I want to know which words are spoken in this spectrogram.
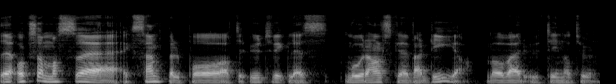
Det er også masse eksempel på at det utvikles moralske verdier med å være ute i naturen.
